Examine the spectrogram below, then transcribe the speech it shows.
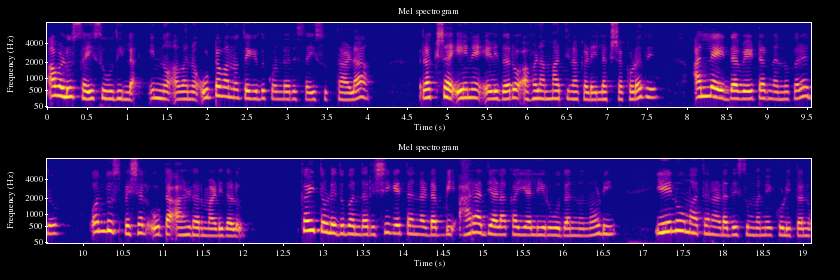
ಅವಳು ಸಹಿಸುವುದಿಲ್ಲ. ಇನ್ನು ಅವನ ಊಟವನ್ನು ತೆಗೆದುಕೊಂಡರೆ ಸಹಿಸುತ್ತಾಳಾ? ರಕ್ಷ ಏನೇ ಹೇಳಿದರೂ ಅವಳ ಮಾತಿನ ಕಡೆ ಲಕ್ಷ್ಯ ಕೊಡದೆ ಅಲ್ಲೇ ಇದ್ದ ವೇಟರ್ನನ್ನು ಕರೆದು ಒಂದು ಸ್ಪೆಷಲ್ ಊಟ ಆರ್ಡರ್ ಮಾಡಿದಳು. ಕೈ ತೊಳೆದು ಬಂದ ಋಷಿಗೆ ತನ್ನ ಡಬ್ಬಿ ಆರಾಧ್ಯಳ ಕೈಯಲ್ಲಿರುವುದನ್ನು ನೋಡಿ ಏನೂ ಮಾತನಾಡದೆ ಸುಮ್ಮನೆ ಕುಳಿತನು.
